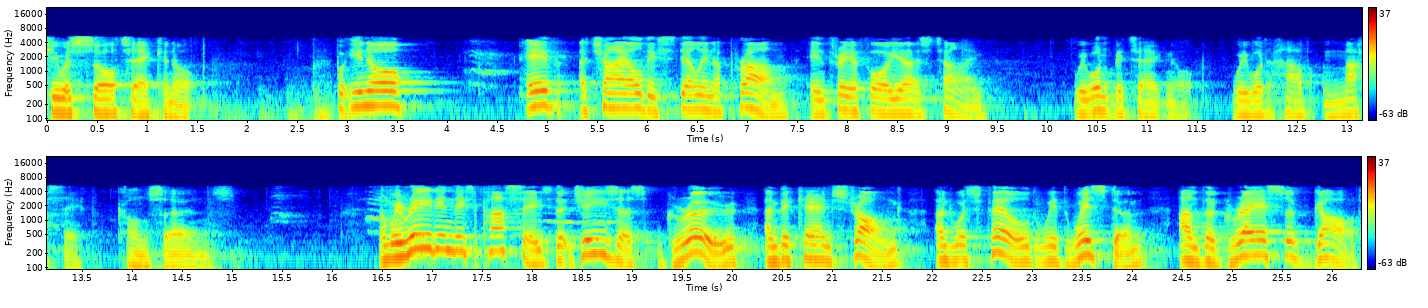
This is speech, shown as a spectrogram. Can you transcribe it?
She was so taken up. But you know, if a child is still in a pram in three or four years' time, we wouldn't be taken up. We would have massive concerns. And we read in this passage that Jesus grew and became strong and was filled with wisdom, and the grace of God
